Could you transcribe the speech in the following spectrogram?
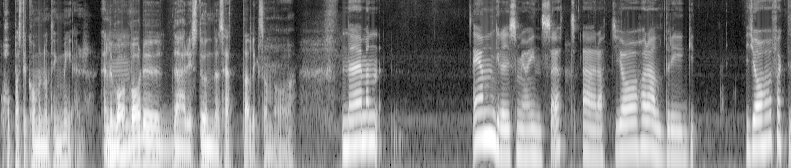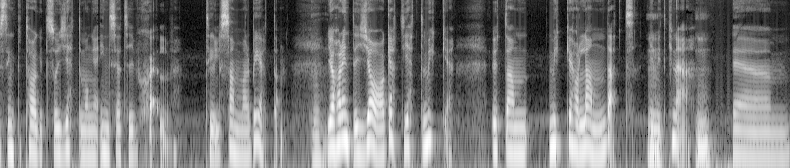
hoppas det kommer någonting mer? Eller mm. var, var, du där i stundens hetta liksom? Och... Nej men en grej som jag har insett är att jag har aldrig jag har faktiskt inte tagit så jättemånga initiativ själv till samarbeten. Mm. Jag har inte jagat jättemycket utan mycket har landat mm. i mitt knä. Mm. Eh,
